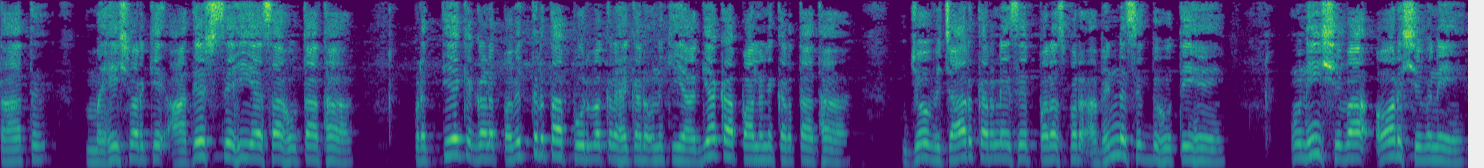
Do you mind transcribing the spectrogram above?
तात महेश्वर के आदेश से ही ऐसा होता था। प्रत्येक गण पवित्रता पूर्वक रहकर उनकी आज्ञा का पालन करता था। जो विचार करने से परस्पर अभिन्न सिद्ध होते हैं, उन्हीं शिवा और शिव ने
